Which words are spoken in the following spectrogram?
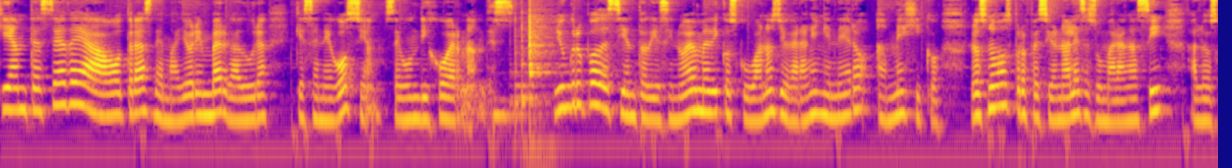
que antecede a otras de mayor envergadura que se negocian, según dijo Hernández. Y un grupo de 119 médicos cubanos llegarán en enero a México. Los nuevos profesionales se sumarán así a los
